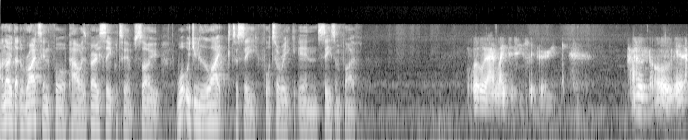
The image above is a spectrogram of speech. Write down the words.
I know that the writing for Power is very secretive. So what would you like to see for Tariq in season five? What would I like to see for Tariq? I don't know, man.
